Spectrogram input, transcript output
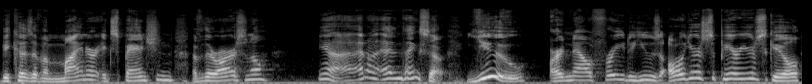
because of a minor expansion of their arsenal? Yeah, I don't, I don't think so. You are now free to use all your superior skill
